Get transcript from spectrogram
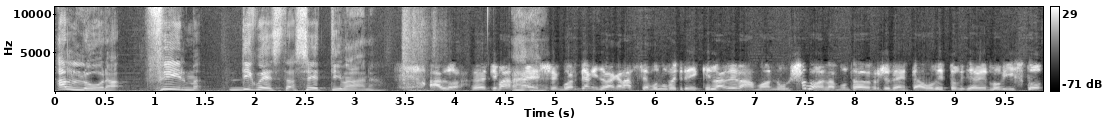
Allora, film di questa settimana. Allora, la settimana eh. esce Guardiani della Galassia volume 3 che l'avevamo annunciato nella puntata precedente, avevo detto di averlo visto,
